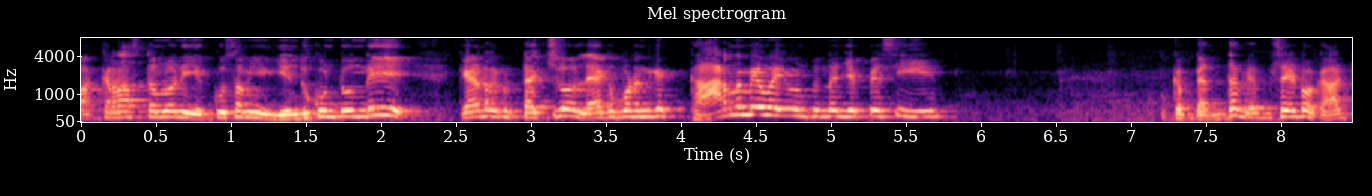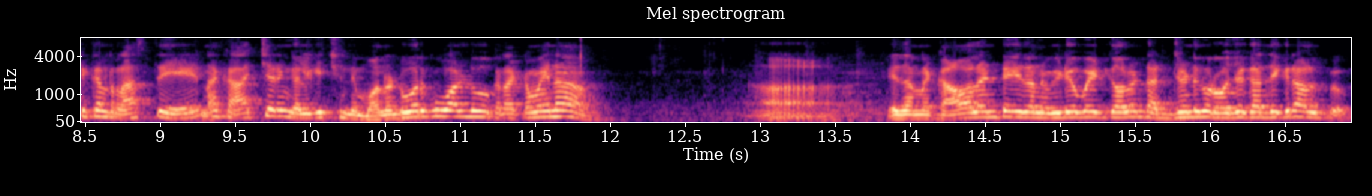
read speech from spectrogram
పక్క రాష్ట్రంలోని ఎక్కువ సమయం ఎందుకుంటుంది? కేడర్కు టచ్లో లేకపోవడానికి కారణమేమై ఉంటుందని చెప్పేసి ఒక పెద్ద వెబ్సైట్ ఒక ఆర్టికల్ రాస్తే నాకు ఆశ్చర్యం కలిగించింది మొన్నటి వరకు వాళ్ళు ఒక రకమైన ఏదన్నా కావాలంటే ఏదన్నా వీడియో బయట కావాలంటే అర్జెంటుగా రోజా గారి దగ్గర వాళ్ళు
